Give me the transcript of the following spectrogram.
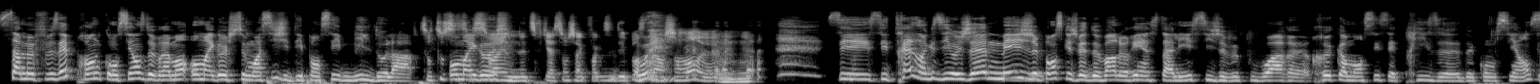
ça me faisait prendre conscience de vraiment, oh my gosh, ce mois-ci, j'ai dépensé 1000 dollars. Surtout si Oh tu my reçois gosh. une notification chaque fois que tu dépenses Ouais. de l'argent. euh, Mhm. C'est, c'est très anxiogène, mais je pense que je vais devoir le réinstaller si je veux pouvoir euh, recommencer cette prise euh, de conscience.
